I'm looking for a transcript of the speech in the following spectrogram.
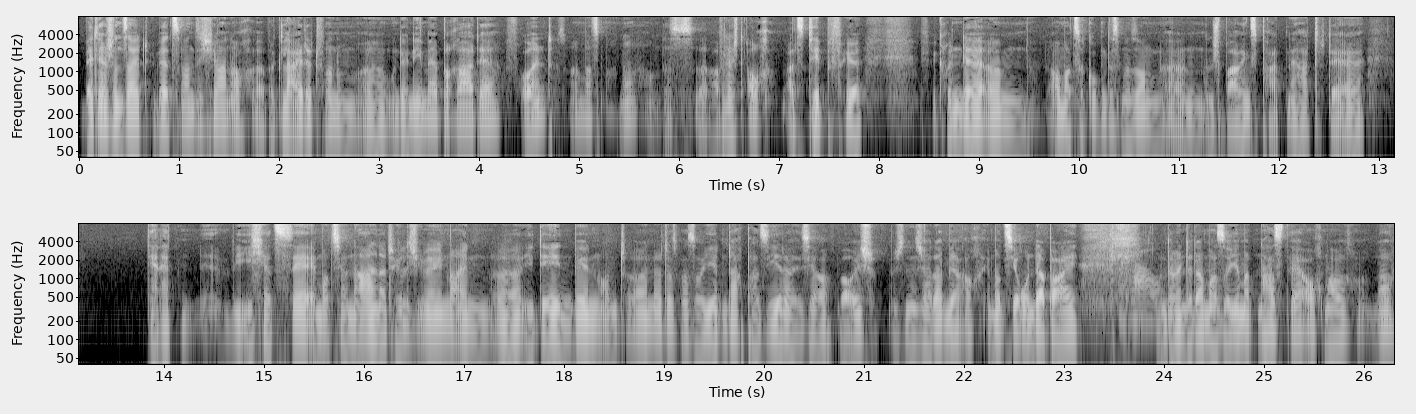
werde ja schon seit über 20 Jahren auch äh, begleitet von einem äh, Unternehmerberater, Freund, sagen wir es mal. Ne? Und das ist äh, vielleicht auch als Tipp für, für Gründer, ähm, auch mal zu gucken, dass man so einen, äh, einen Sparingspartner hat, der der nicht, äh, wie ich jetzt sehr emotional natürlich immer in meinen äh, Ideen bin und äh, ne, das, was so jeden Tag passiert, da ist ja bei euch ist ja da auch Emotionen dabei. Wow. Und wenn du da mal so jemanden hast, der auch mal ne,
